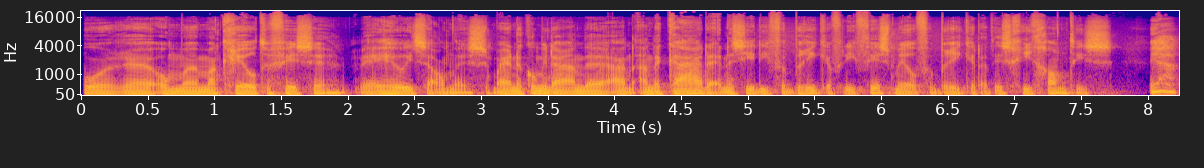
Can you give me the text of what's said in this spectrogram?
voor, eh, om eh, makreel te vissen. Weer heel iets anders. Maar dan kom je daar aan de, aan, aan de kade en dan zie je die fabrieken, voor die vismeelfabrieken. Dat is gigantisch. Ja.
